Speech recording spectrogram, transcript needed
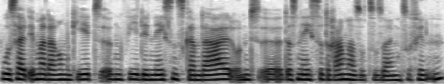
wo es halt immer darum geht, irgendwie den nächsten Skandal und äh, das nächste Drama sozusagen zu finden.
